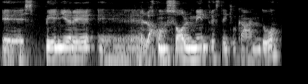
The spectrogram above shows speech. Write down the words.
eh, spegnere eh, la console mentre stai giocando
